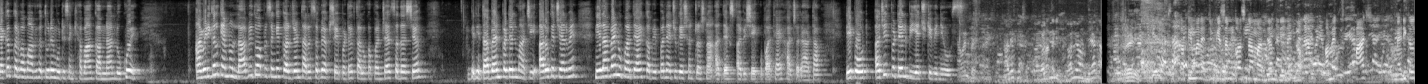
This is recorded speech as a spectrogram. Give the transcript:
ચેકઅપ કરવામાં આવ્યું હતું અને મોટી સંખ્યામાં ગામના લોકોએ આ મેડિકલ કેમ્પનો લાભ લીધો. આ પ્રસંગે કરજણ ધારાસભ્ય અક્ષય પટેલ તાલુકા પંચાયત સદસ્ય વિનીતાબેન પટેલ, માજી આરોગ્ય ચેરમેન નીલાબેન ઉપાધ્યાય કવિપન એજ્યુકેશન ટ્રસ્ટના અધ્યક્ષ અભિષેક ઉપાધ્યાય હાજર રહ્યા હતા. Report, Ajit Patel BHTV news રેડી કપિમન એજ્યુકેશન ટ્રસ્ટના માધ્યમથી અમે પાંચ મેડિકલ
